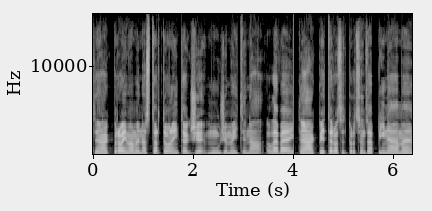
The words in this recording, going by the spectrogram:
Tak, pravý máme nastartovaný, takže můžeme jít na levej. Tak, 25% zapínáme.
